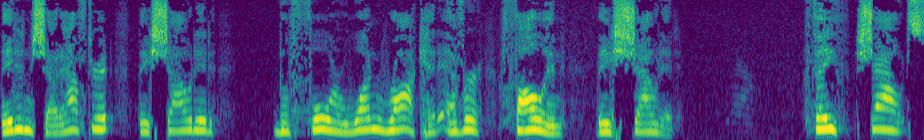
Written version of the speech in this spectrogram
They didn't shout after it, they shouted before one rock had ever fallen. They shouted. Yeah. Faith shouts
